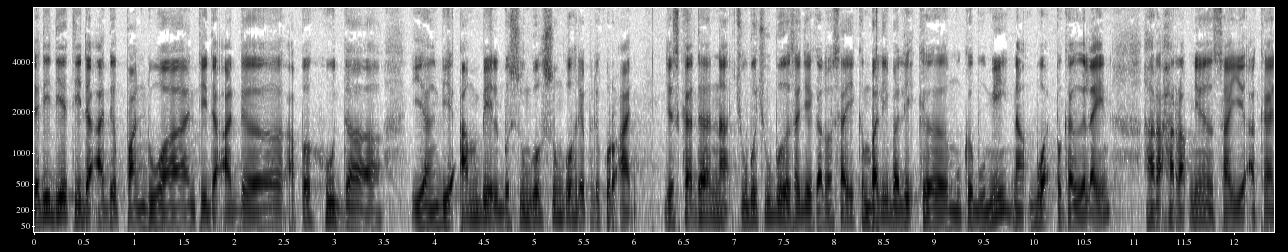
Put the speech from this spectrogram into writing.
Jadi dia tidak ada panduan, tidak ada apa huda yang diambil bersungguh-sungguh daripada Quran. Dia sekadar nak cuba-cuba saja. Kalau saya kembali balik ke muka bumi nak buat perkara lain, harap-harapnya saya akan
